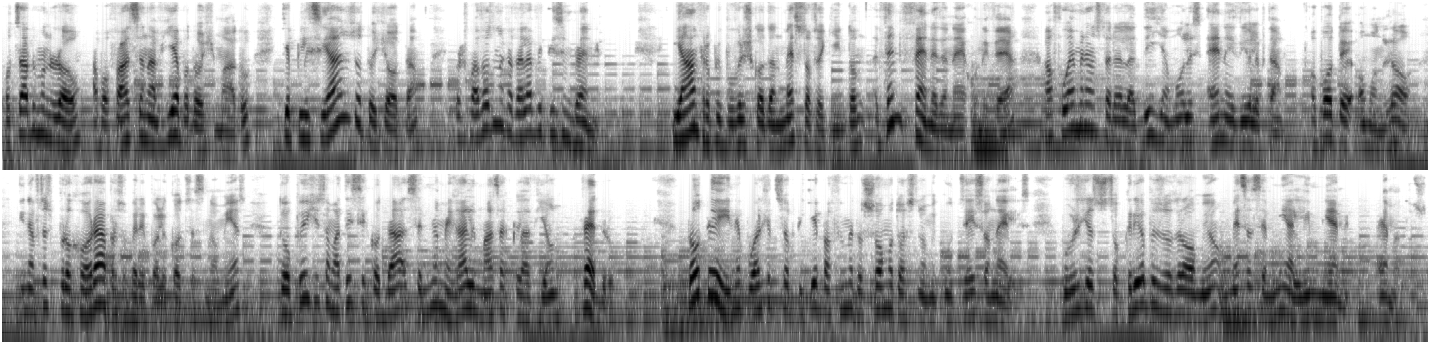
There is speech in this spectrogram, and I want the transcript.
Ο Τσάντ Μονρό αποφάσισε να βγει από το όχημά του και πλησιάζει το Toyota προσπαθώντας να καταλάβει τι συμβαίνει. Οι άνθρωποι που βρίσκονταν μέσα στο αυτοκίνητο δεν φαίνεται να έχουν ιδέα αφού έμεναν στο ρελαντί για μόλις 1 ή 2 λεπτά. Οπότε ο Μονρό είναι αυτός που προχωρά προς το περιπολικό της αστυνομίας, το οποίο έχει σταματήσει κοντά σε μια μεγάλη μάζα κλαδιών δέντρου. Τότε είναι που έρχεται σε οπτική επαφή με το σώμα του αστυνομικού Jason Ellis, που βρίσκεται στο κρύο πεζοδρόμιο μέσα σε μια λίμνη αίματος.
